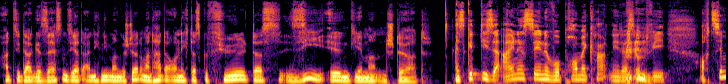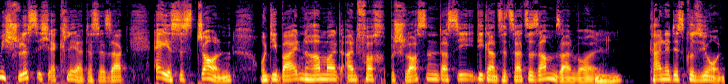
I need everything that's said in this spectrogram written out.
hat sie da gesessen, sie hat eigentlich niemanden gestört und man hatte auch nicht das Gefühl, dass sie irgendjemanden stört. Es gibt diese eine Szene, wo Paul McCartney das irgendwie auch ziemlich schlüssig erklärt, dass er sagt, ey, es ist John und die beiden haben halt einfach beschlossen, dass sie die ganze Zeit zusammen sein wollen. Keine Diskussion.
